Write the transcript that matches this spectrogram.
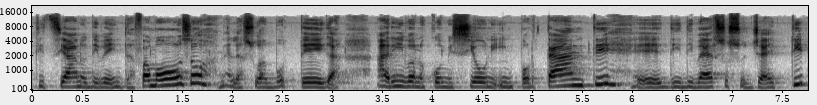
Tiziano diventa famoso, nella sua bottega arrivano commissioni importanti eh, di diversi soggetti,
